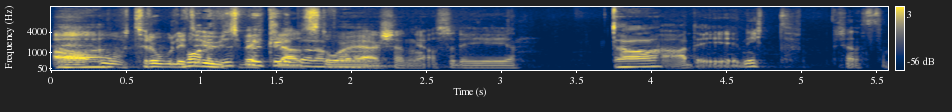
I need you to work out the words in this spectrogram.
Ja. otroligt det utvecklad story här känner jag. Så det är, Ja. ja, det är nytt, känns det.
